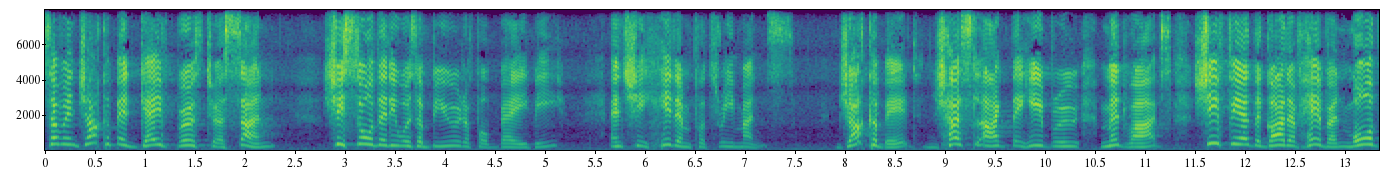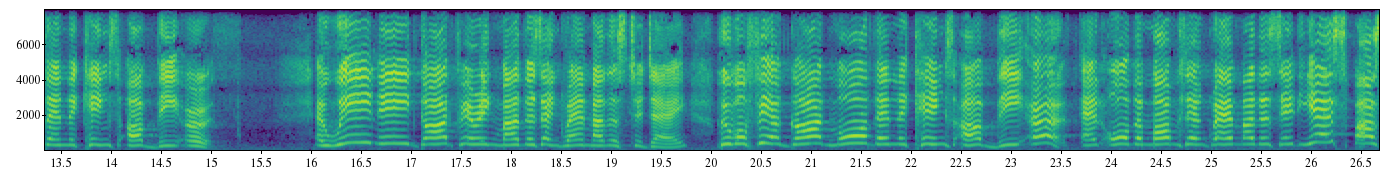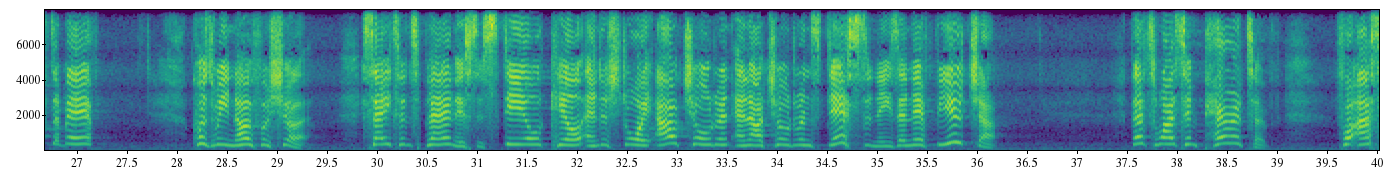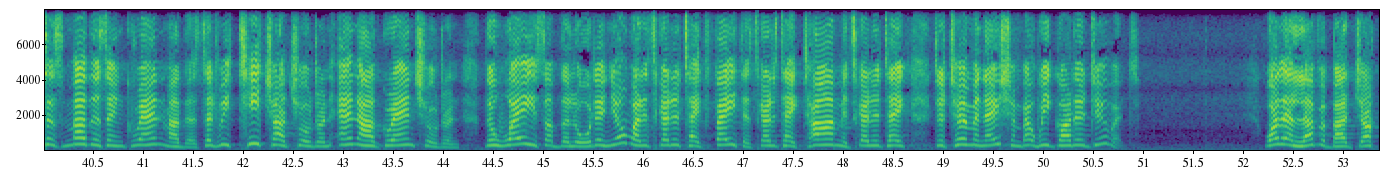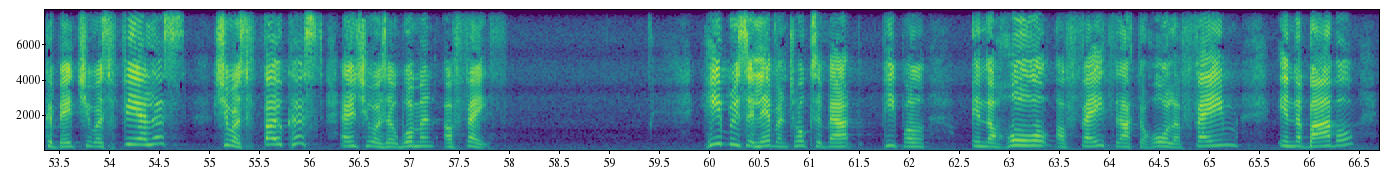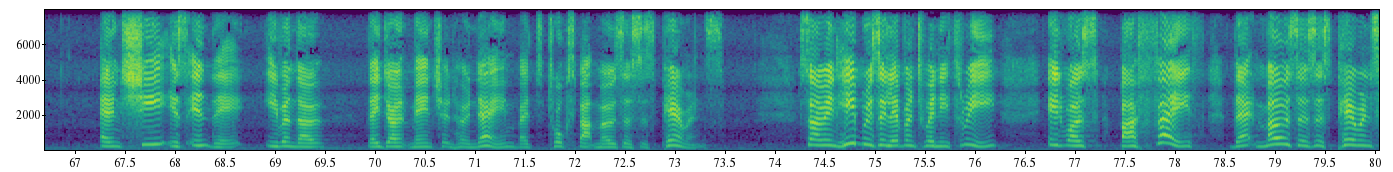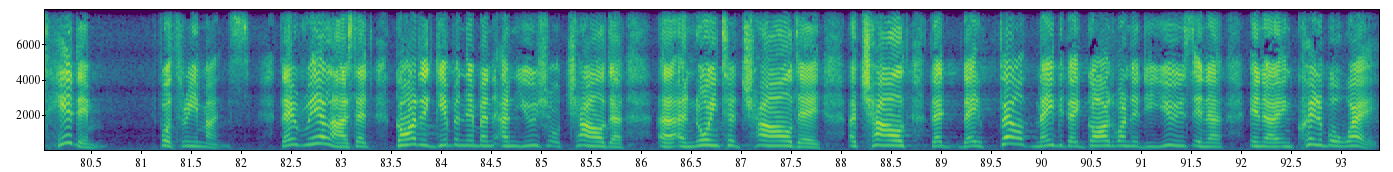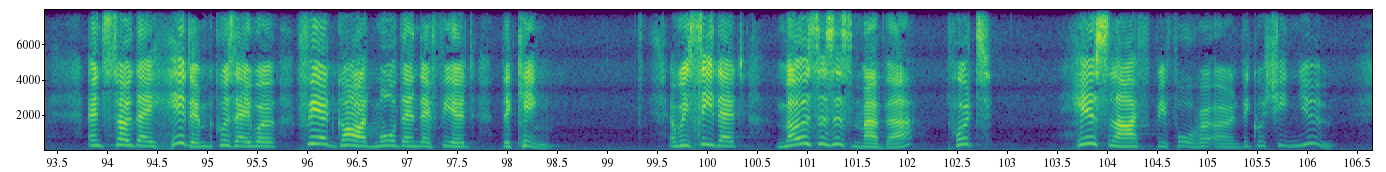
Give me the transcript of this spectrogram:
So when Jochebed gave birth to a son, she saw that he was a beautiful baby and she hid him for three months. Jochebed, just like the Hebrew midwives, she feared the God of heaven more than the kings of the earth. And we need God fearing mothers and grandmothers today who will fear God more than the kings of the earth. And all the moms and grandmothers said, Yes, Pastor Bev. Because we know for sure Satan's plan is to steal, kill, and destroy our children and our children's destinies and their future. That's why it's imperative for us as mothers and grandmothers that we teach our children and our grandchildren the ways of the Lord. And you know what? It's going to take faith, it's going to take time, it's going to take determination, but we got to do it. What I love about Jochebed, she was fearless, she was focused, and she was a woman of faith. Hebrews 11 talks about people in the hall of faith, like the hall of fame in the Bible, and she is in there, even though they don't mention her name, but talks about Moses' parents. So in Hebrews 11:23, it was by faith that Moses' parents hid him for three months. They realized that God had given them an unusual child, an anointed child, a, a child that they felt maybe that God wanted to use in an in a incredible way. And so they hid him because they were feared God more than they feared the king. And we see that Moses' mother put his life before her own because she knew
